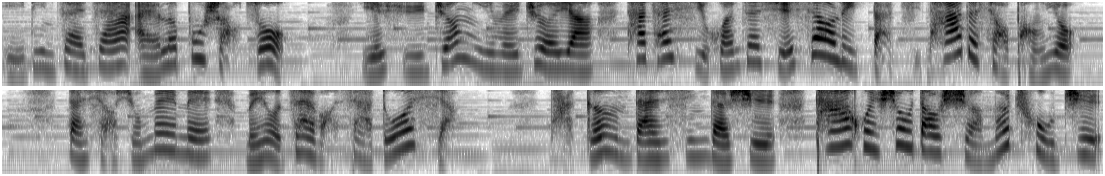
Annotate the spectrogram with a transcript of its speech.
一定在家挨了不少揍，也许正因为这样，他才喜欢在学校里打其他的小朋友。但小熊妹妹没有再往下多想，她更担心的是他会受到什么处置。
